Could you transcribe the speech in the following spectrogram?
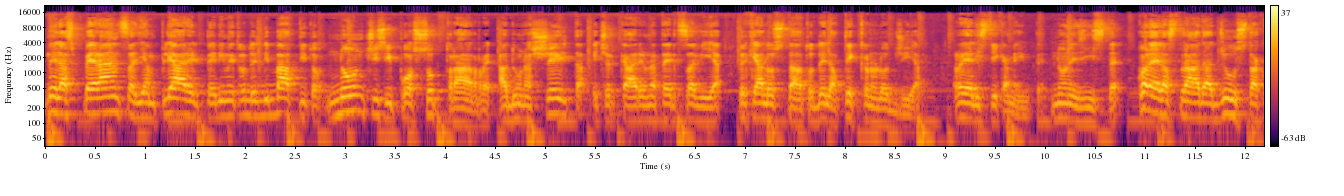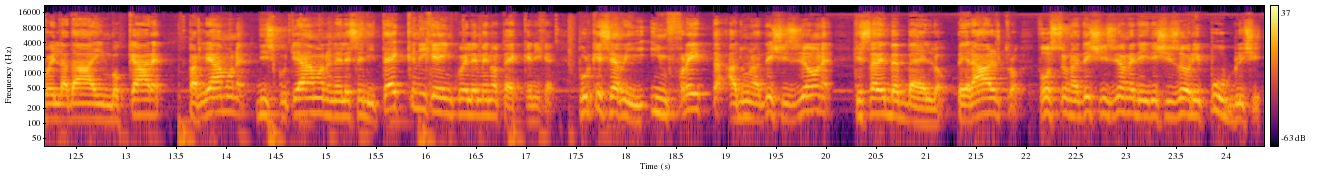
nella speranza di ampliare il perimetro del dibattito, non ci si può sottrarre ad una scelta e cercare una terza via perché allo stato della tecnologia realisticamente non esiste. Qual è la strada giusta, quella da imboccare? Parliamone, discutiamone nelle sedi tecniche e in quelle meno tecniche, purché si arrivi in fretta ad una decisione che sarebbe bello, peraltro, fosse una decisione dei decisori pubblici,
